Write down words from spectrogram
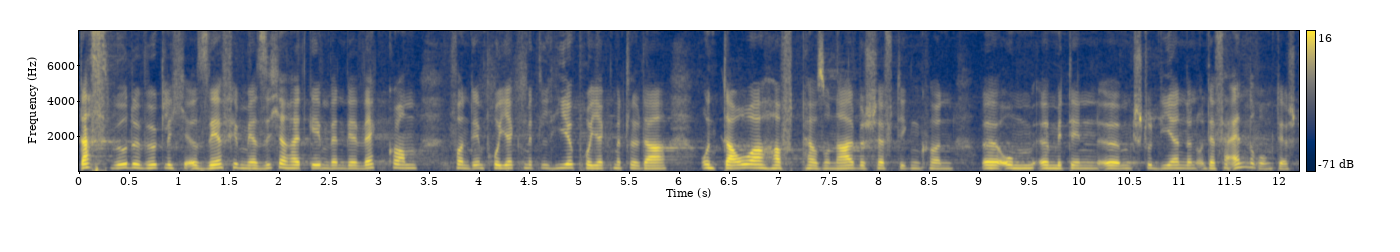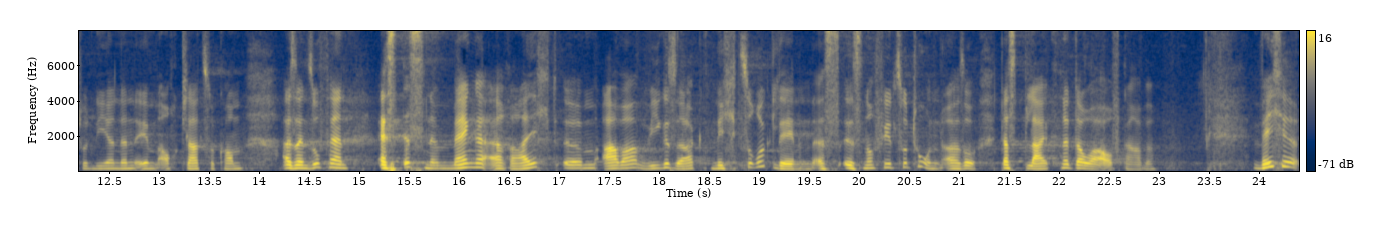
Das würde wirklich äh, sehr viel mehr Sicherheit geben, wenn wir wegkommen von dem Projektmittel hier, Projektmittel da und dauerhaft Personal beschäftigen können, um mit den ähm, Studierenden und der Veränderung der Studierenden eben auch klarzukommen. Also insofern, es ist eine Menge erreicht, ähm, aber wie gesagt, nicht zurücklehnen. Es ist noch viel zu tun. Also das bleibt eine Daueraufgabe. Welche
